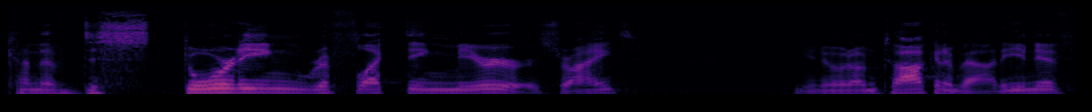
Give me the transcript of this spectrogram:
kind of distorting, reflecting mirrors, right? You know what I'm talking about. Even if,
